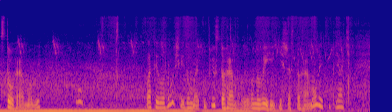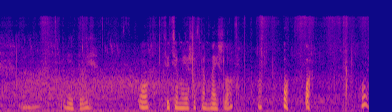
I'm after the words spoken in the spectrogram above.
100 грамові. Ну, Хватило грошей, думаю, куплю 100 грамовий. Воно вигідніше 100 грамовий купляти. А, І той. О, тютя моя щось там знайшла. О, о. Ось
